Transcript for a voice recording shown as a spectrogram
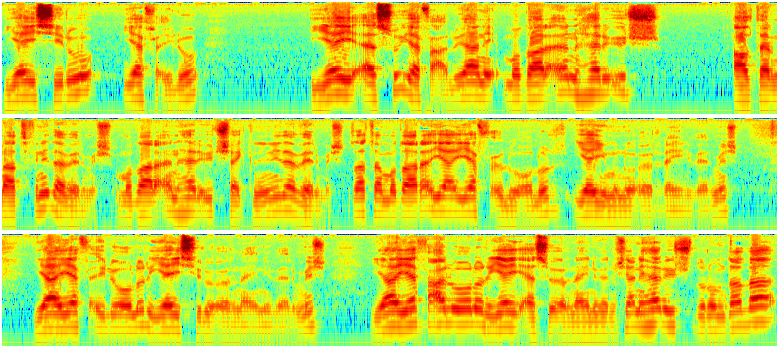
Yeysiru yef'ilu yeyesu yef'alu. Yani mudare'nin her üç alternatifini de vermiş. Mudare'nin her üç şeklini de vermiş. Zaten mudare ya yef'ulu olur, yeymunu örneğini vermiş. Ya yef'ilu olur, yeysiru örneğini vermiş. Ya yef'alu olur, yeyesu örneğini vermiş. Yani her üç durumda da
